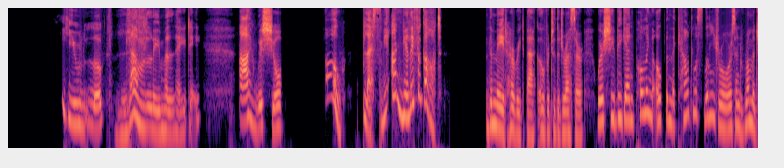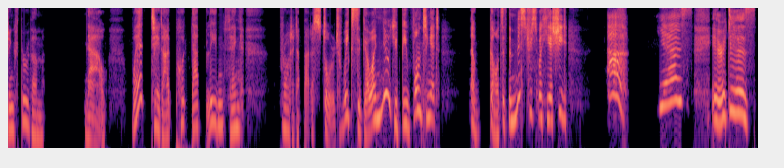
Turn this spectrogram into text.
You look lovely, milady. I wish your. Oh, bless me, I nearly forgot. The maid hurried back over to the dresser, where she began pulling open the countless little drawers and rummaging through them. Now, where did I put that bleeding thing? Brought it up out of storage weeks ago. I knew you'd be wanting it. Oh, gods, if the mistress were here, she'd. Ah! Yes, here it is.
